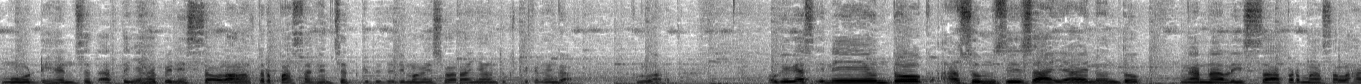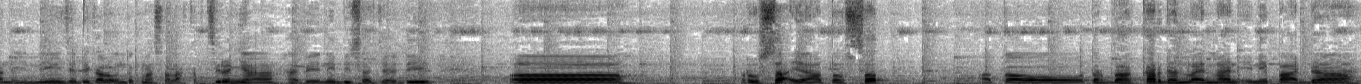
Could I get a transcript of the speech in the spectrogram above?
mode handset. Artinya HP ini seolah-olah terpasang handset gitu. Jadi makanya suaranya untuk speakernya nggak keluar. Oke guys ini untuk asumsi saya ini untuk menganalisa permasalahan ini. Jadi kalau untuk masalah kecilnya HP ini bisa jadi uh, rusak ya atau short atau terbakar dan lain-lain. Ini pada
